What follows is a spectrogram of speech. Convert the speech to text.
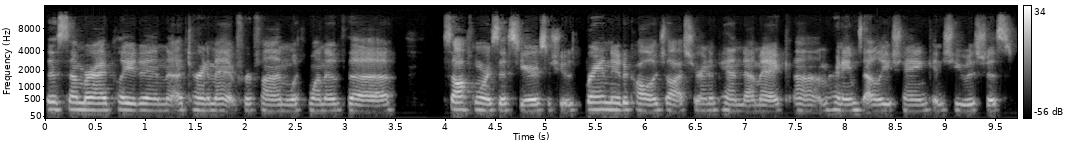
this summer, I played in a tournament for fun with one of the sophomores this year. So she was brand new to college last year in a pandemic. Um, her name's Ellie Shank, and she was just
